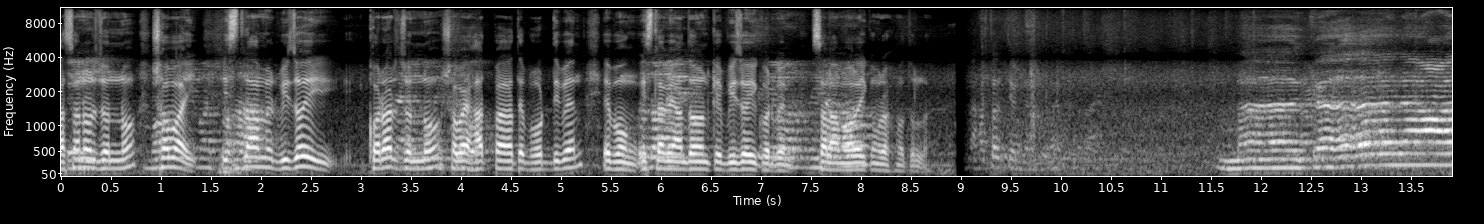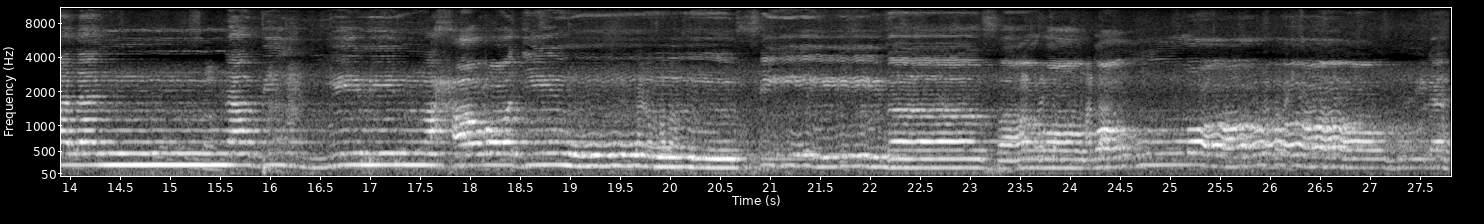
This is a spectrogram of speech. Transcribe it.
বাঁচানোর জন্য সবাই ইসলামের বিজয়ী করার জন্য সবাই হাত পাহাতে ভোট দিবেন এবং ইসলামী আন্দোলনকে বিজয়ী করবেন। সালাম আলাইকুম রহমতুল্লাহ। ما كان على النبي من حرج فيما فرض الله له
